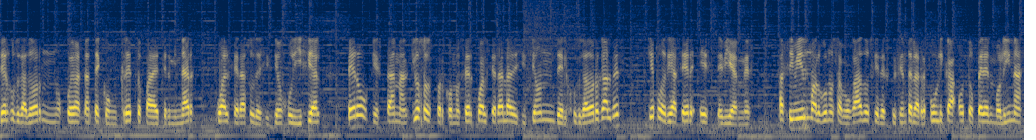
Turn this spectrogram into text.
del juzgador no fue bastante concreto para determinar cuál será su decisión judicial, pero que están ansiosos por conocer cuál será la decisión del juzgador Galvez, que podría ser este viernes. Asimismo, algunos abogados y el expresidente de la República, Otto Pérez Molina,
